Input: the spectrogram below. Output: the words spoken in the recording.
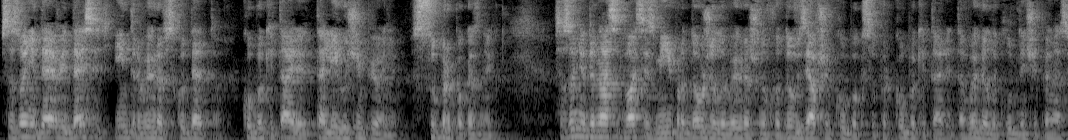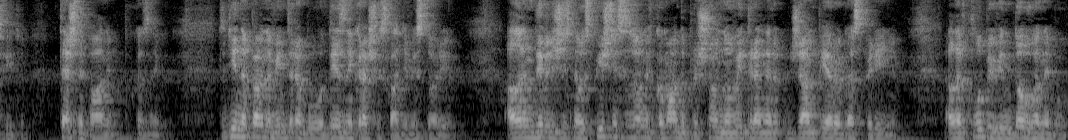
В сезоні 9-10 Інтер виграв Скудетто, Кубок Італії та Лігу Чемпіонів. Супер показник. В сезоні 11-20 змії продовжили виграшну ходу, взявши Кубок, Суперкубок Італії та виграли клубний чемпіонат світу. Теж непоганий показник. Тоді, напевно, в Інтера був один з найкращих складів історії. Але не дивлячись на успішні сезони, в команду прийшов новий тренер Джан П'єро Гасперіні. Але в клубі він довго не був.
